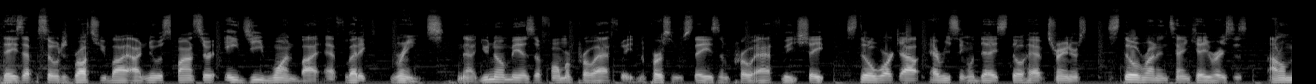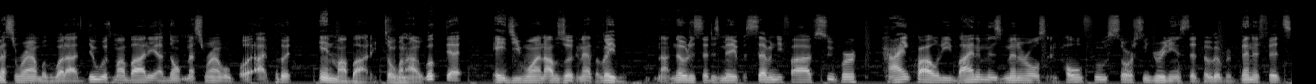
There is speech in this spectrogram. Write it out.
Today's episode is brought to you by our newest sponsor, AG1 by Athletic Greens. Now, you know me as a former pro athlete and a person who stays in pro athlete shape, still work out every single day, still have trainers, still running 10K races. I don't mess around with what I do with my body. I don't mess around with what I put in my body. So when I looked at AG1, I was looking at the label. And I noticed that it's made with 75 super high quality vitamins, minerals, and whole food source ingredients that deliver benefits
